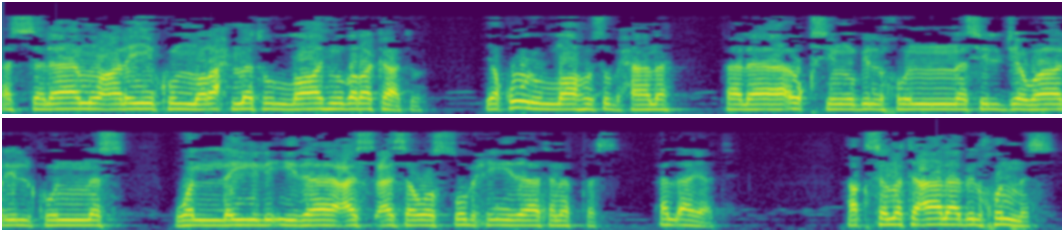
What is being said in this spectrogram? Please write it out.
السلام عليكم ورحمة الله وبركاته. يقول الله سبحانه فلا أقسم بالخنس الجوار الكنس والليل إذا عسعس والصبح إذا تنفس. الآيات. أقسم تعالى بالخنس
